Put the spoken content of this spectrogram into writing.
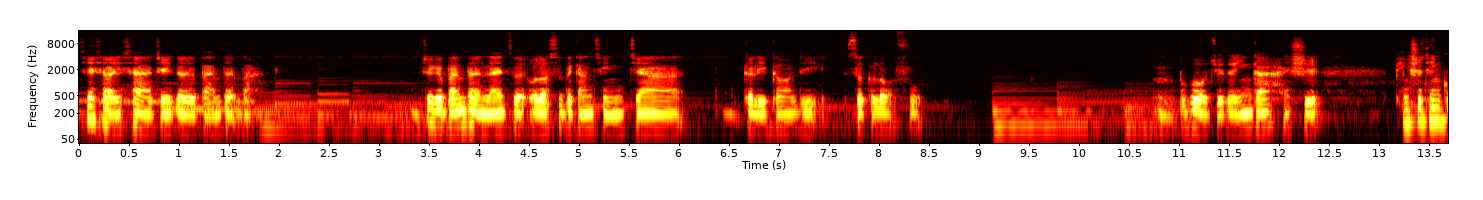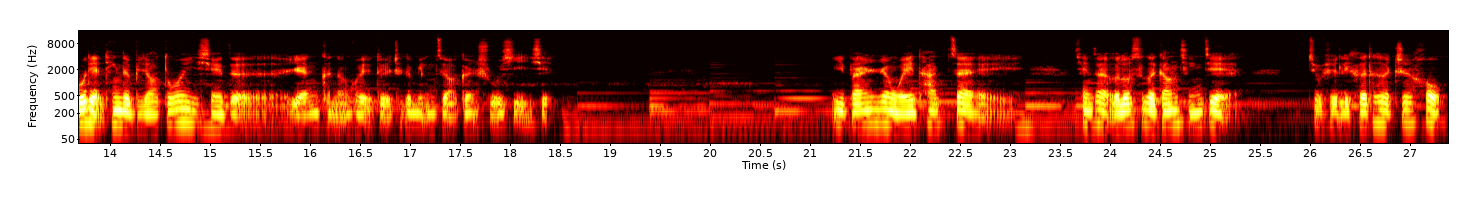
揭晓一下这个版本吧。这个版本来自俄罗斯的钢琴家。格里高利·索科洛夫，嗯，不过我觉得应该还是平时听古典听的比较多一些的人，可能会对这个名字要更熟悉一些。一般认为他在现在俄罗斯的钢琴界，就是里赫特之后，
